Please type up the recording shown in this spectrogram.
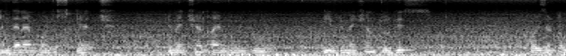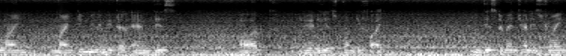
and then I am going to sketch dimension. I am going to give dimension to this horizontal line 19 millimeter and this arc radius 25 and this dimension is showing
